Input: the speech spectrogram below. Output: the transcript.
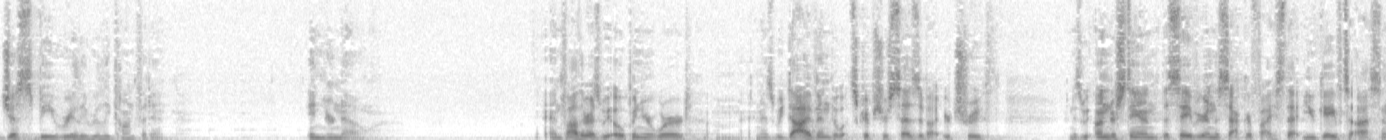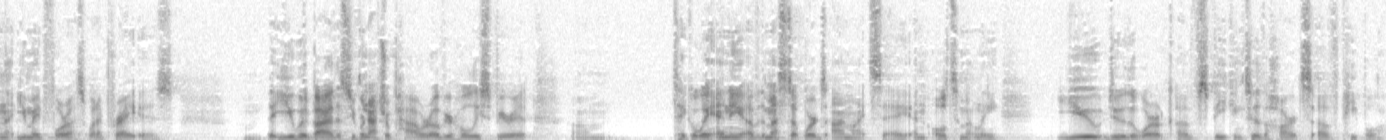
just be really, really confident in your no. And Father, as we open your word um, and as we dive into what Scripture says about your truth, and as we understand the Savior and the sacrifice that you gave to us and that you made for us, what I pray is that you would, by the supernatural power of your Holy Spirit, um, take away any of the messed up words I might say, and ultimately you do the work of speaking to the hearts of people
